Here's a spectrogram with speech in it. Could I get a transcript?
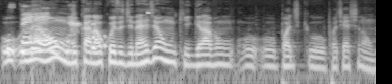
O, o. Leon, do canal Coisa de Nerd, é um que gravam o, o, pod, o podcast, não.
